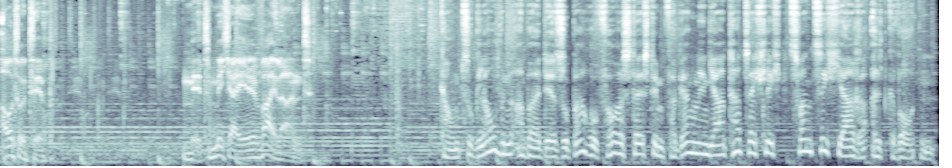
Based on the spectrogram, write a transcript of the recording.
Der Autotipp mit Michael Weiland. Kaum zu glauben, aber der Subaru Forester ist im vergangenen Jahr tatsächlich 20 Jahre alt geworden.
